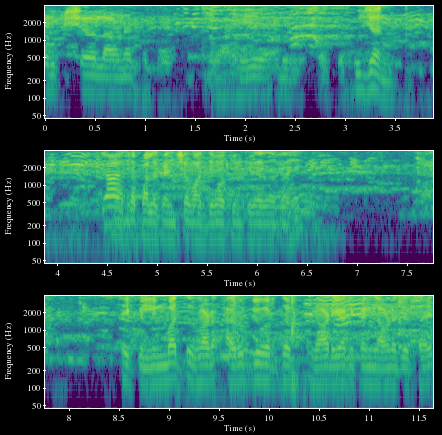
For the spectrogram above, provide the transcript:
वृक्ष लावण्याचा प्रयत्न सुरू आहे. आणि वृक्षाचं पूजन माता पालकांच्या माध्यमातून केलं जात आहे. एक लिंबाचं झाड आरोग्यवर्धक झाड या ठिकाणी लावण्यात येत आहे.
